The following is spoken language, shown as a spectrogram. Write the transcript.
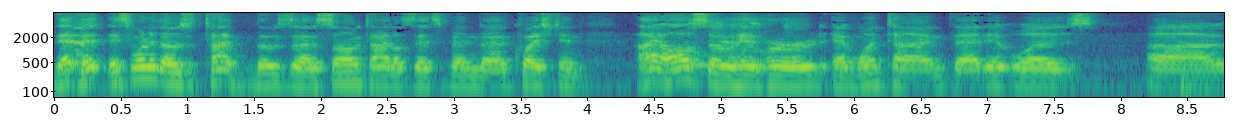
That, that, it's one of those type those uh, song titles that's been uh, questioned. I also had heard at one time that it was uh,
